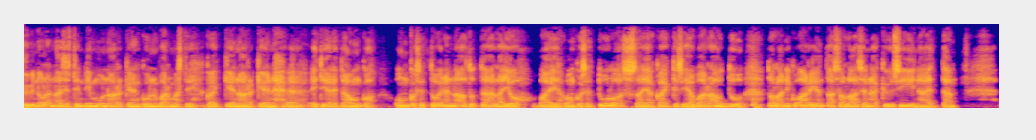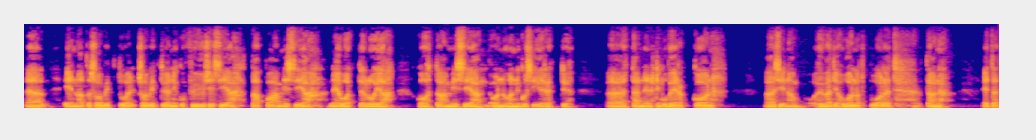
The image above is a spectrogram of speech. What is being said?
hyvin olennaisesti niin mun arkeen kuin varmasti kaikkien arkeen. Ei tiedetä, onko onko se toinen aalto täällä jo vai onko se tulossa ja kaikki siihen varautuu. Mm. Tuolla niin kuin arjen tasolla se näkyy siinä, että ennalta sovittuja, sovittuja niin kuin fyysisiä tapaamisia, neuvotteluja, kohtaamisia on, on niin kuin siirretty tänne niin kuin verkkoon. Siinä on hyvät ja huonot puolet. Tämän etä,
